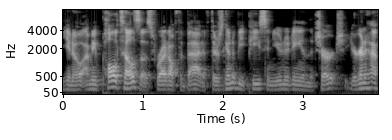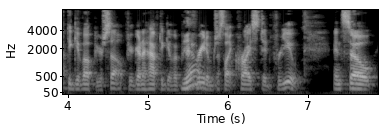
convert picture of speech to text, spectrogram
You know, I mean, Paul tells us right off the bat if there's going to be peace and unity in the church, you're going to have to give up yourself. You're going to have to give up your Yeah. freedom, just like Christ did for you. And so,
